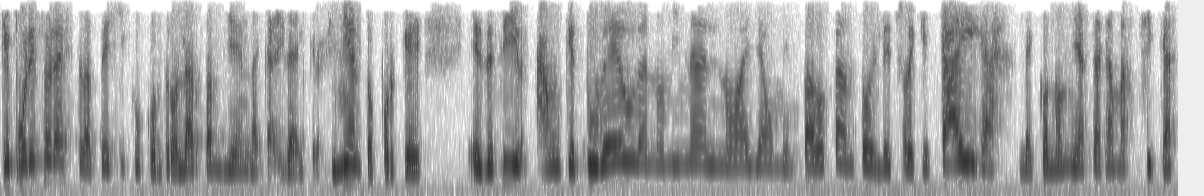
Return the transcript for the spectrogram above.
que por eso era estratégico controlar también la caída del crecimiento, porque es decir, aunque tu deuda nominal no haya aumentado tanto, el hecho de que caiga la economía se haga más chica,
